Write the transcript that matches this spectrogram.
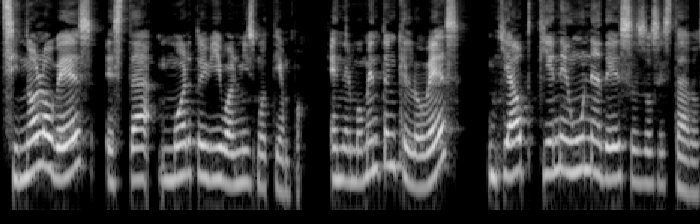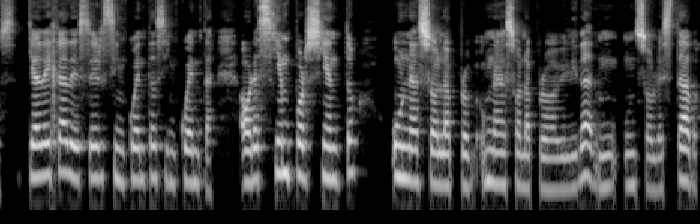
Si no lo ves, está muerto y vivo al mismo tiempo. En el momento en que lo ves, ya obtiene una de esos 2 estados, ya deja de ser 50-50, ahora es 100% una sola una sola probabilidad, un un solo estado,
